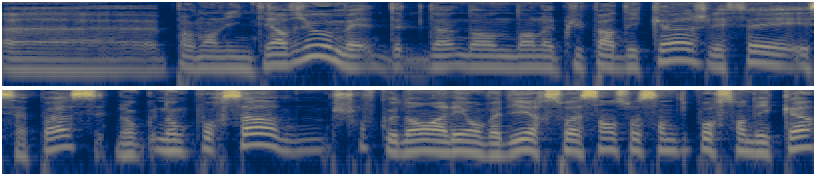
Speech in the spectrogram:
euh, pendant l'interview, mais dans, la plupart des cas, je l'ai fait et ça passe. Donc, donc pour ça, je trouve que dans, allez, on va dire 60-70% des cas,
